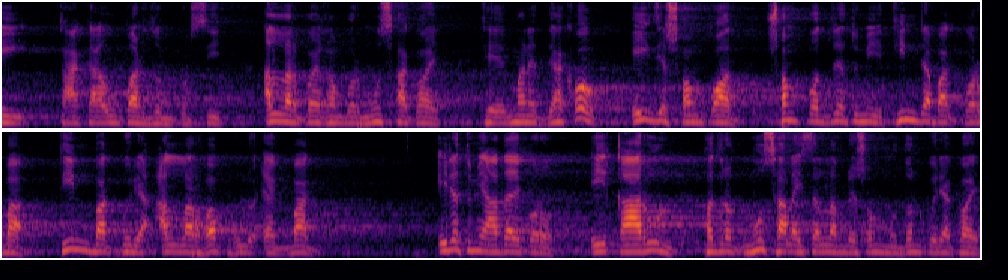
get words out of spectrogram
এই টাকা উপার্জন করছি। আল্লাহর পয়গম্বর মুসা কয় মানে দেখো এই যে সম্পদ সম্পদ যে তুমি তিনটা ভাগ করবা, তিন ভাগ করে আল্লাহর হক হইল এক ভাগ। এটা তুমি আদায় করো। এই কারুন হজরত মুসা আলাই সাল্লামরে সম্বোধন করিয়া কয়,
